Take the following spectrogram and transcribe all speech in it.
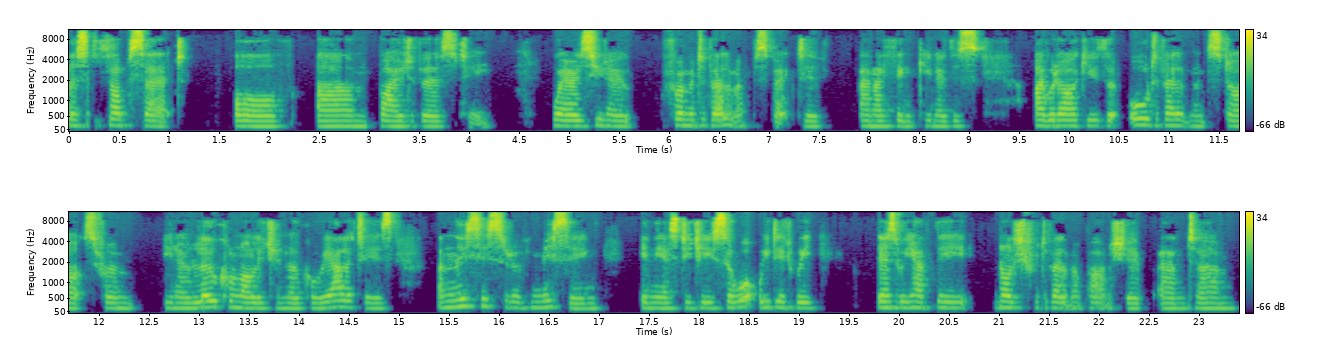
as a subset of um, biodiversity, whereas you know from a development perspective, and I think, you know, this, I would argue that all development starts from, you know, local knowledge and local realities. And this is sort of missing in the SDGs. So what we did, we, there's, we have the Knowledge for Development Partnership, and um,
